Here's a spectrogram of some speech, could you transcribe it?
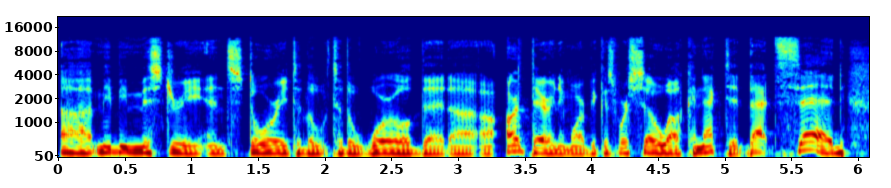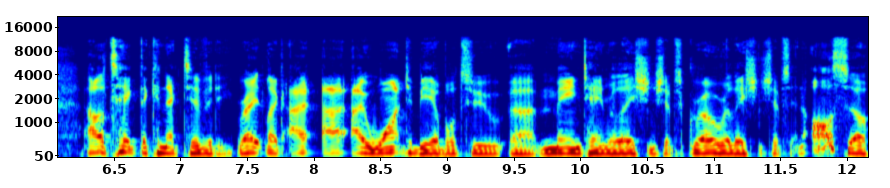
uh, maybe mystery and story to the to the world that uh, aren't there anymore because we're so well connected. That said, I'll take the connectivity, right? Like I I, I want to be able to uh, maintain relationships, grow relationships, and also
